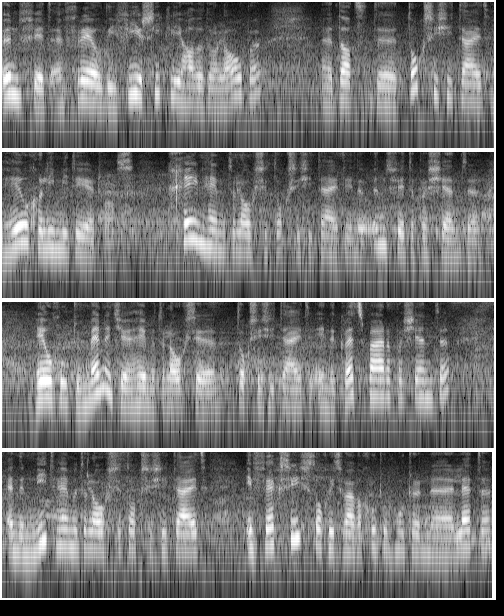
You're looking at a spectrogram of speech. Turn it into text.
unfit en frail, die vier cycli hadden doorlopen. Uh, dat de toxiciteit heel gelimiteerd was geen hematologische toxiciteit in de unfitte patiënten. Heel goed te managen hematologische toxiciteit in de kwetsbare patiënten. En de niet-hematologische toxiciteit, infecties, toch iets waar we goed op moeten uh, letten.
